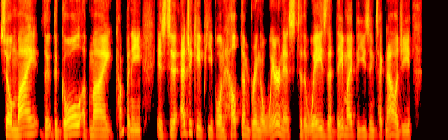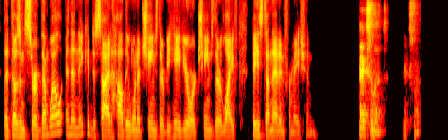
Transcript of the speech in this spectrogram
So my the, the goal of my company is to educate people and help them bring awareness to the ways that they might be using technology that doesn't serve them well and then they can decide how they want to change their behavior or change their life based on that information. Excellent. Excellent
